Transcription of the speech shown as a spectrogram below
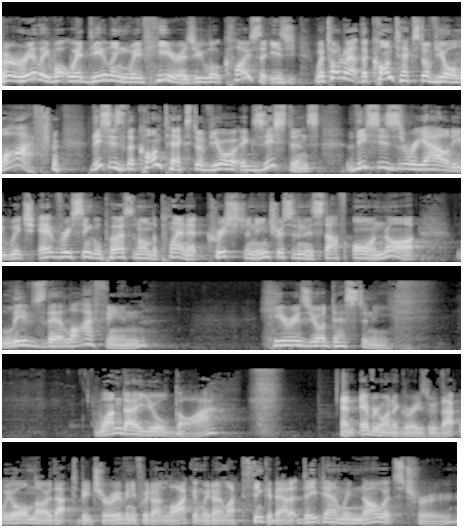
but really what we're dealing with here as you look closer is we're talking about the context of your life. This is the context of your existence. This is the reality which every single person on the planet, Christian, interested in this stuff or not, lives their life in. Here is your destiny. One day you'll die. And everyone agrees with that. We all know that to be true, even if we don't like it and we don't like to think about it. Deep down, we know it's true.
